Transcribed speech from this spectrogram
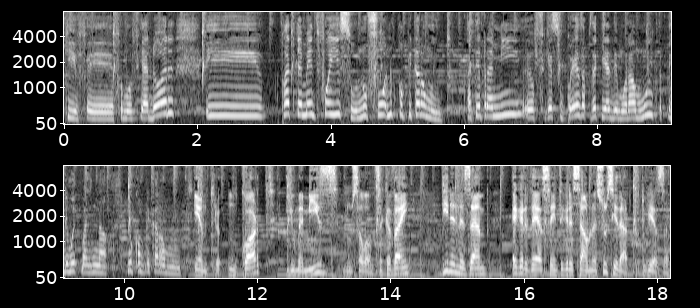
que foi, foi meu fiador, e praticamente foi isso, não, foi, não complicaram muito. Até para mim, eu fiquei surpresa, apesar que ia demorar muito, pedir muito, mas não, não complicaram muito. Entre um corte e uma mise no Salão de Sacavém, Dina Nazambe agradece a integração na sociedade portuguesa.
